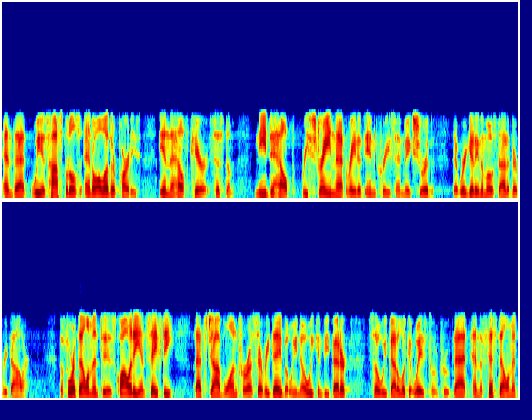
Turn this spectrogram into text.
and that we as hospitals and all other parties in the healthcare system need to help restrain that rate of increase and make sure that we're getting the most out of every dollar. The fourth element is quality and safety. That's job one for us every day, but we know we can be better, so we've got to look at ways to improve that. And the fifth element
